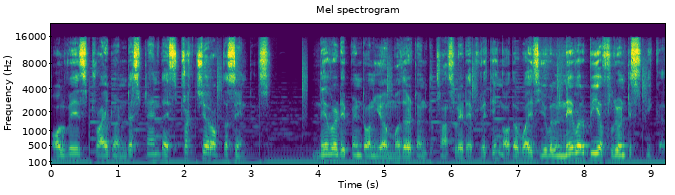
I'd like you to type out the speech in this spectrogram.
always try to understand the structure of the sentence. Never depend on your mother tongue to translate everything otherwise you will never be a fluent speaker.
